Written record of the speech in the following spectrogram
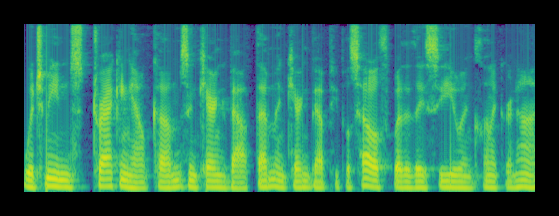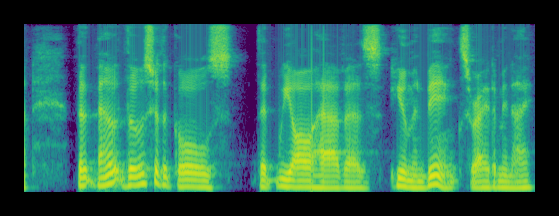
which means tracking outcomes and caring about them and caring about people's health, whether they see you in clinic or not. Those are the goals that we all have as human beings, right? I mean, I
